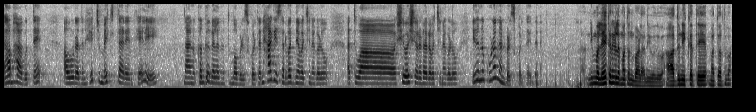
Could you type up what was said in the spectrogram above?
ಲಾಭ ಆಗುತ್ತೆ. ಅವರು ಅದನ್ನು ಹೆಚ್ಚು ಮೆಚ್ಚುತ್ತಾರೆ ಅಂತ ಹೇಳಿ ನಾನು ಕಗ್ಗಗಳನ್ನು ತುಂಬ ಬಳಸ್ಕೊಳ್ತೇನೆ. ಹಾಗೆ ಸರ್ವಜ್ಞ ವಚನಗಳು ಅಥವಾ ಶಿವಶರಣರ ವಚನಗಳು ಇದನ್ನು ಕೂಡ ನಾನು ಬಳಸ್ಕೊಳ್ತಾ ಇದ್ದೇನೆ. ನಿಮ್ಮ ಲೇಖನಗಳ ಮತ್ತೊಂದು ಭಾಳ ನೀವು ಅದು ಆಧುನಿಕತೆ ಮತ್ತು ಅಥವಾ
